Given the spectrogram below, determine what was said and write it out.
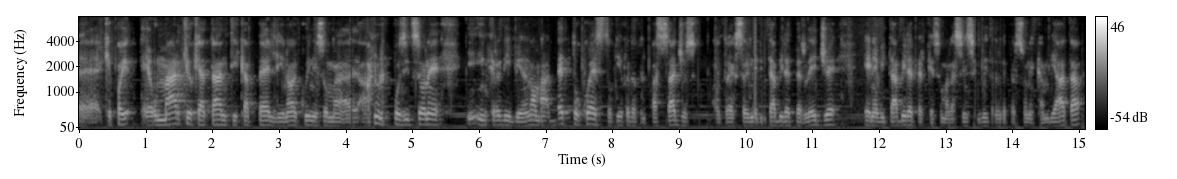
eh, che poi è un marchio che ha tanti cappelli, no? e quindi insomma ha una posizione incredibile. No? Ma detto questo, io credo che il passaggio oltre ad essere inevitabile per legge, è inevitabile perché insomma la sensibilità delle persone è cambiata.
